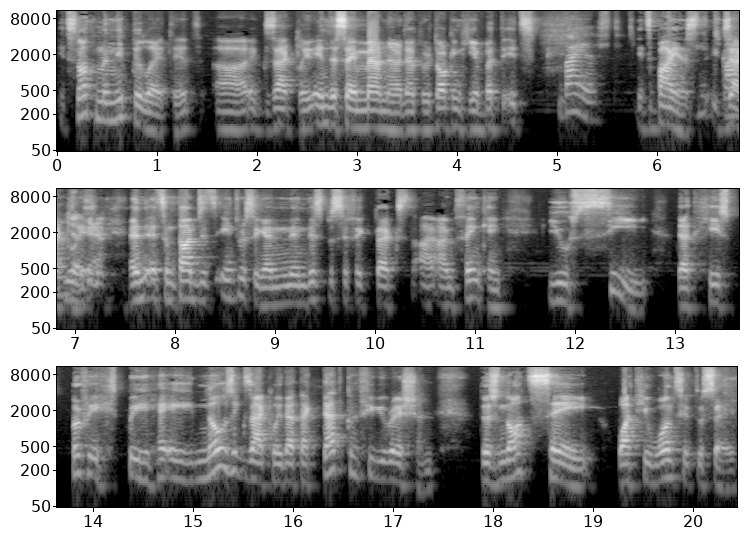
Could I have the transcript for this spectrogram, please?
it's not manipulated uh, exactly in the same manner that we're talking here, but it's biased. It's biased, it's exactly. Biased. And, and, and, sometimes it's interesting. And in this specific text, I, I'm thinking you see that he's perfect. He knows exactly that like, that configuration does not say what he wants it to say,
